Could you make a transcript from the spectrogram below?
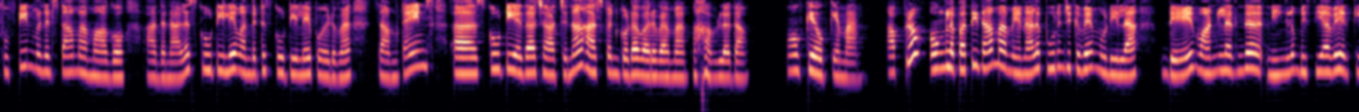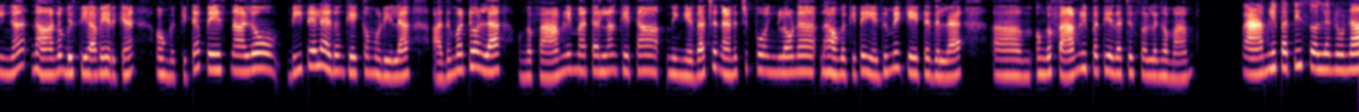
ஃபிஃப்டீன் மினிட்ஸ் தான் மேம் ஆகும். அதனால் ஸ்கூட்டிலே வந்துட்டு ஸ்கூட்டிலே போயிடுவேன். சம்டைம்ஸ் ஸ்கூட்டி ஏதாச்சும் ஆச்சுன்னா ஹஸ்பண்ட் கூட வருவேன் மேம் அவ்வளோதான் ஓகே ஓகே மேம் அப்புறம் உங்களை பற்றி தான் மேம் என்னால் புரிஞ்சிக்கவே முடியல. டே ஒன்லேருந்து நீங்களும் பிஸியாகவே இருக்கீங்க. நானும் பிஸியாகவே இருக்கேன். உங்ககிட்ட பேசினாலும் டீட்டெயிலாக எதுவும் கேட்க முடியல. அது மட்டும் இல்லை உங்கள் ஃபேமிலி மேட்டர்லாம் கேட்டால் நீங்கள் ஏதாச்சும் நினச்சி போவீங்களோன்னு நான் உங்ககிட்ட எதுவுமே கேட்டதில்லை. உங்கள் ஃபேமிலி பற்றி ஏதாச்சும் சொல்லுங்கள் மேம் ஃபேமிலி பற்றி சொல்லணும்னா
